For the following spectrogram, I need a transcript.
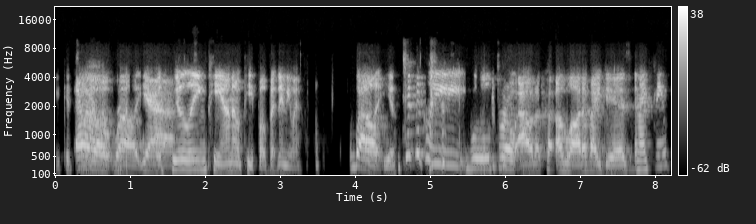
You could tell Oh well, yeah. the dueling piano people. But anyway, Well, typically we'll throw out a, a lot of ideas. And I think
